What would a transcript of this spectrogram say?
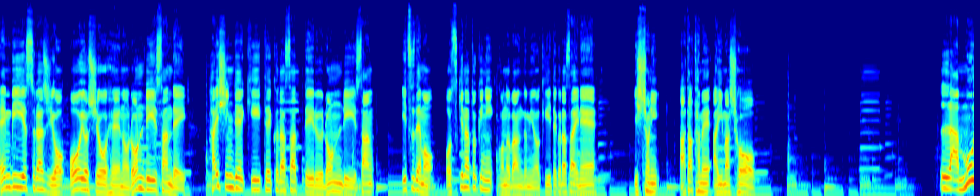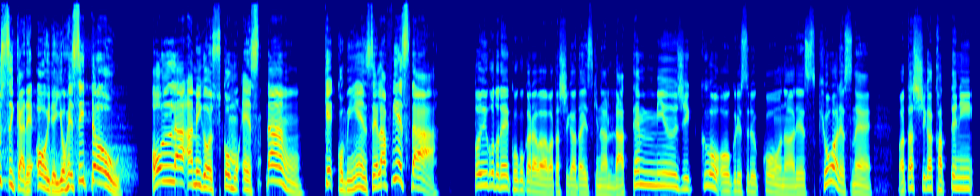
MBS ラジオ大吉洋平のロンリーサンデー配信で聞いてくださっているロンリーさんいつでもお好きな時にこの番組を聞いてくださいね一緒に温め合いましょう La música de hoy de Yojecito. Hola amigos, ¿cómo están? Que comience la fiesta. ということでここからは私が大好きなラテンミュージックをお送りするコーナーです今日はですね私が勝手に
